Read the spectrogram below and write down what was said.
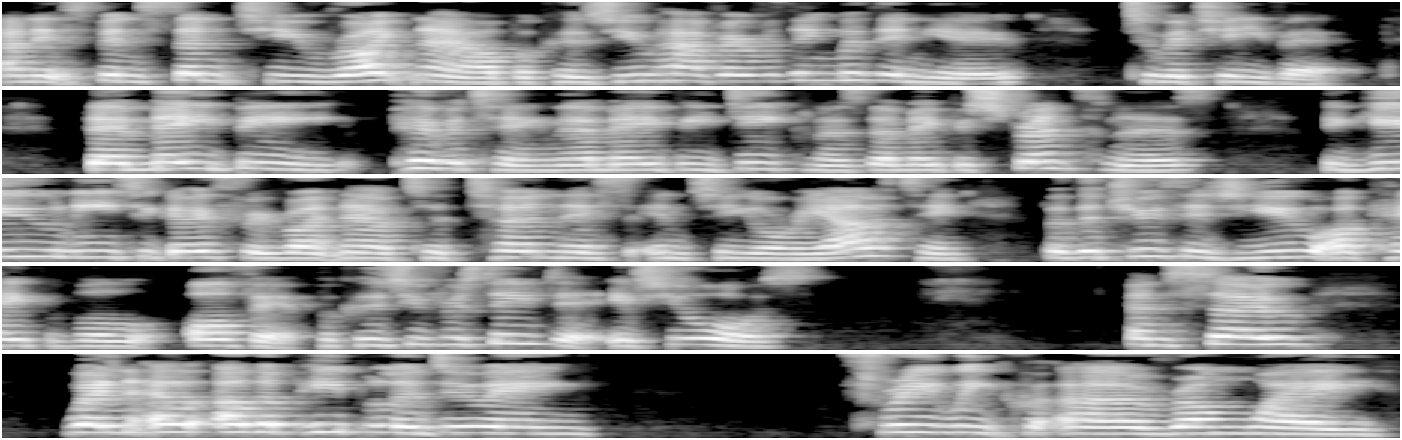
and it's been sent to you right now because you have everything within you to achieve it. There may be pivoting, there may be deepeners, there may be strengtheners that you need to go through right now to turn this into your reality. But the truth is, you are capable of it because you've received it, it's yours. And so, when other people are doing three week uh, runway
